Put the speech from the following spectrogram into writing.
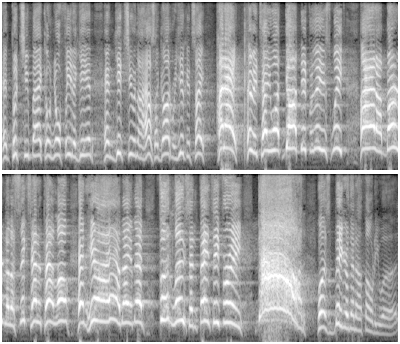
and put you back on your feet again and get you in the house of God where you can say, honey, let me tell you what God did for thee this week. I had a burden of a 600 pound log and here I am, amen, foot loose and fancy free. God was bigger than I thought he was.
